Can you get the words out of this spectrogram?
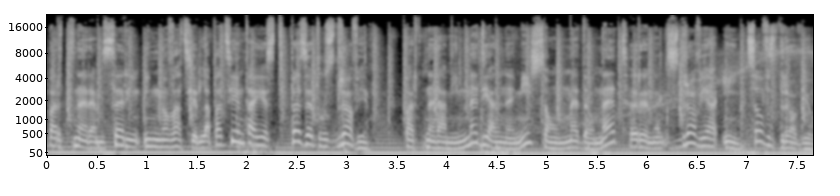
Partnerem serii Innowacje dla Pacjenta jest PZU Zdrowie. Partnerami medialnymi są Medonet, Rynek Zdrowia i Co w Zdrowiu.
